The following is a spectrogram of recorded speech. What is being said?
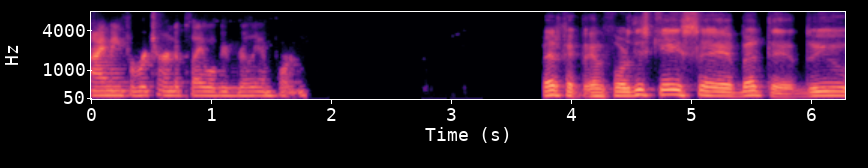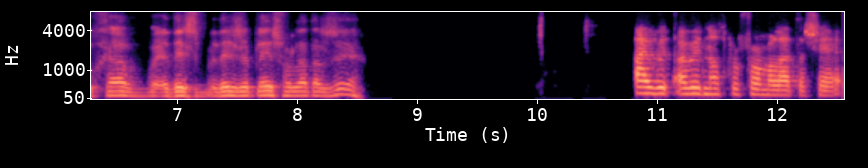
timing for return to play will be really important. Perfect. And for this case, uh, Berte, do you have uh, there's there's a place for Latarjet? I would I would not perform a Latarjet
